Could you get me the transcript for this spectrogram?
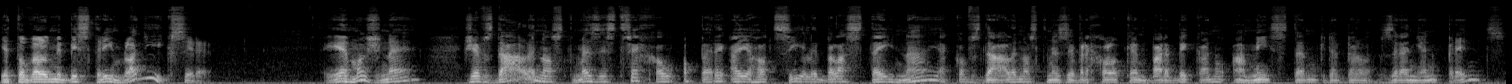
Je to velmi bystrý mladík, Sire. Je možné, že vzdálenost mezi střechou opery a jeho cíly byla stejná jako vzdálenost mezi vrcholkem Barbikanu a místem, kde byl zraněn princ?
